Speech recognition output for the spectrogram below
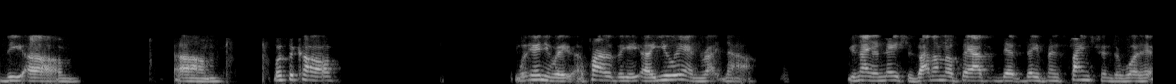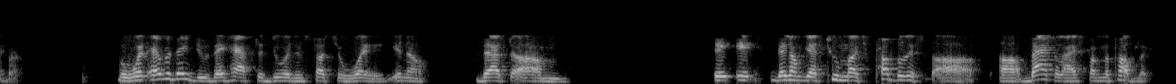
the um um what's it called? Well, anyway, a part of the uh, UN right now, United Nations. I don't know if they have, that they've been sanctioned or whatever. But whatever they do, they have to do it in such a way, you know, that um, it, it they don't get too much public uh, uh, backlash from the public.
